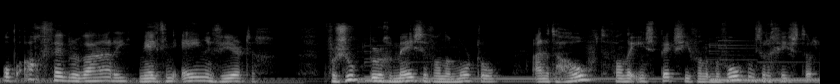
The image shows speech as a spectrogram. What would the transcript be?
Op 8 februari 1941 verzoekt burgemeester van der Mortel aan het hoofd van de inspectie van het bevolkingsregister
